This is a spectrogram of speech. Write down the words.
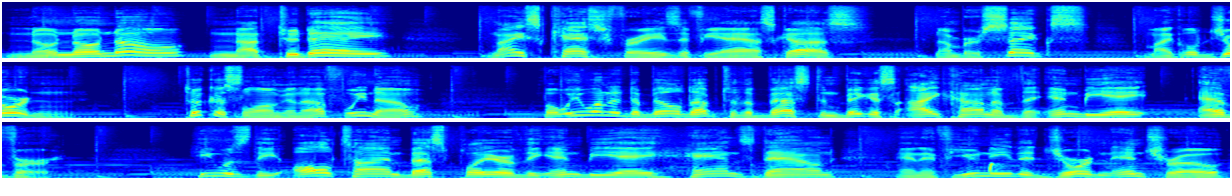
No, no, no, not today. Nice catchphrase if you ask us. Number 6, Michael Jordan. Took us long enough, we know, but we wanted to build up to the best and biggest icon of the NBA ever. He was the all time best player of the NBA, hands down, and if you need a Jordan intro,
